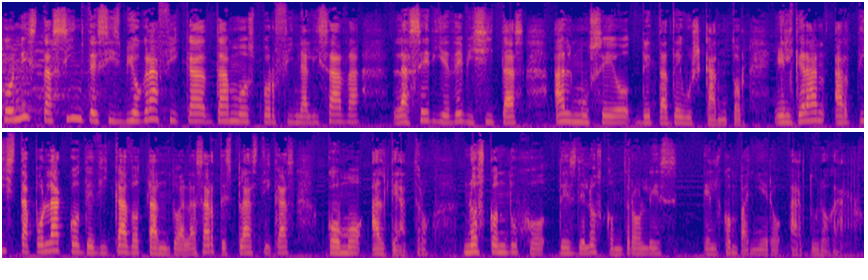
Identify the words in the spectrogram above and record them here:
Con esta síntesis biográfica damos por finalizada la serie de visitas al Museo de Tadeusz Kantor, el gran artista polaco dedicado tanto a las artes plásticas como al teatro. Nos condujo desde los controles el compañero Arturo Garro.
